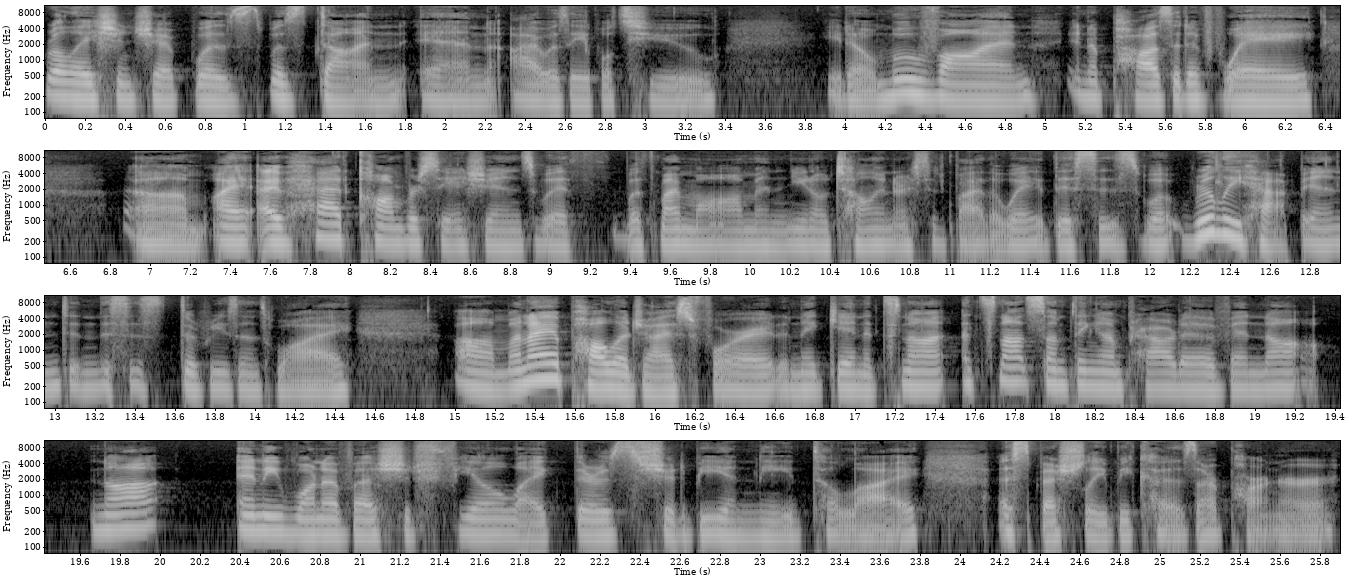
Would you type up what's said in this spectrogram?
relationship was was done and I was able to, you know, move on in a positive way. Um, I, I've had conversations with with my mom and you know telling her said by the way this is what really happened and this is the reasons why um, and I apologized for it and again it's not it's not something I'm proud of and not not any one of us should feel like there should be a need to lie, especially because our partner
